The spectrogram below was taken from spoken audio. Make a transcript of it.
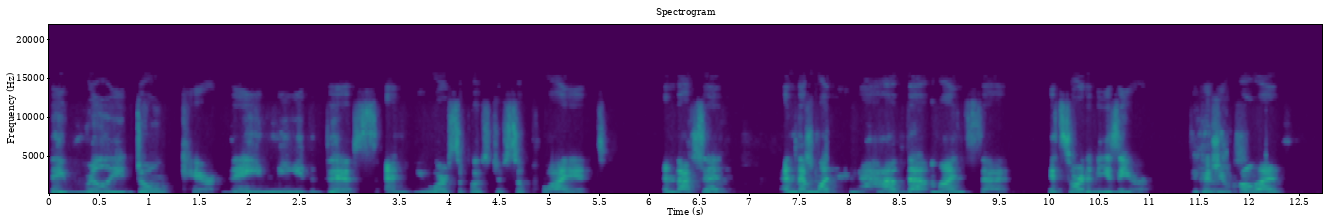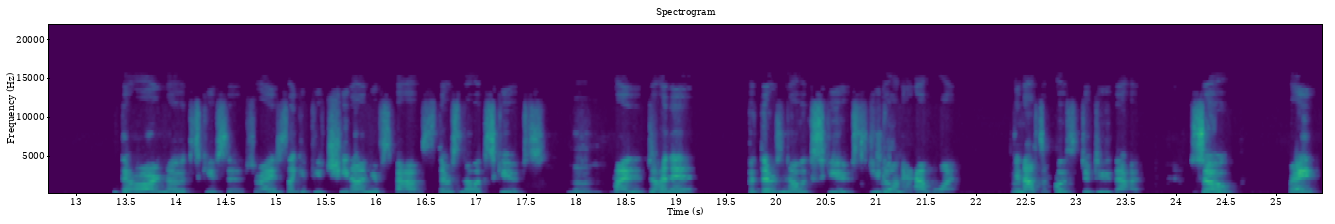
They really don't care. They need this, and you are supposed to supply it. And that's, that's it. Right. And that's then once you have that mindset, it's sort of easier because yes. you realize there are no excuses, right? It's like if you cheat on your spouse, there's no excuse. None. You might have done it, but there's no excuse. You exactly. don't have one. Right. You're not supposed to do that. So, right?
